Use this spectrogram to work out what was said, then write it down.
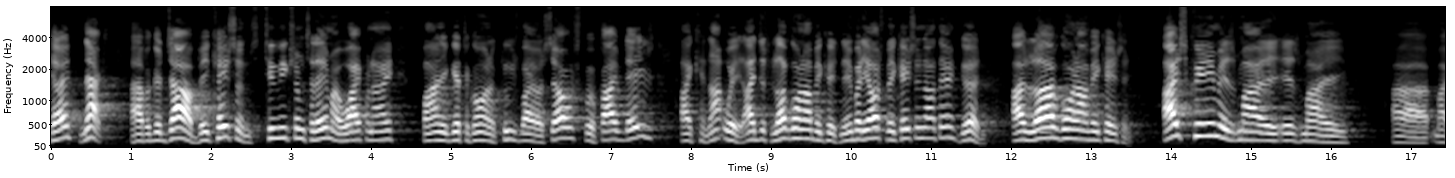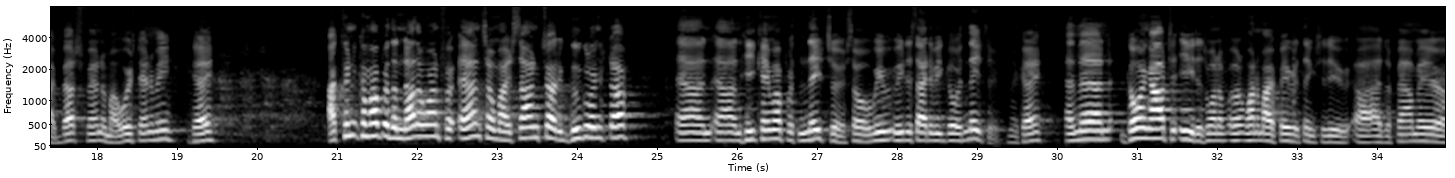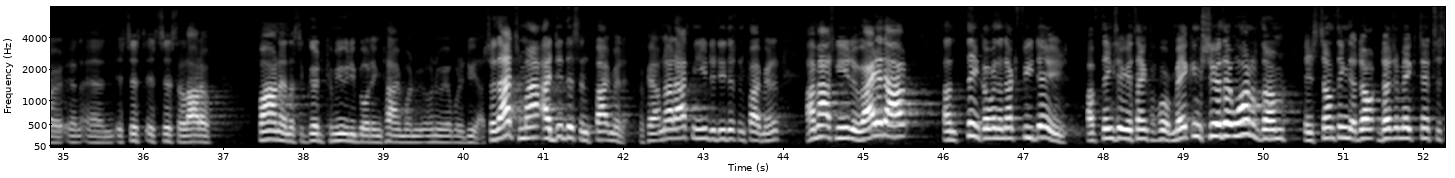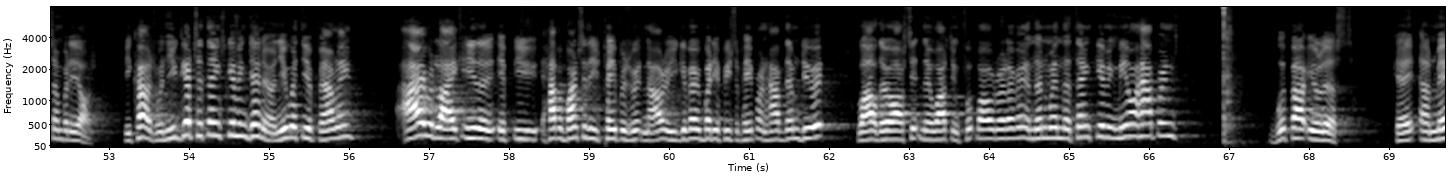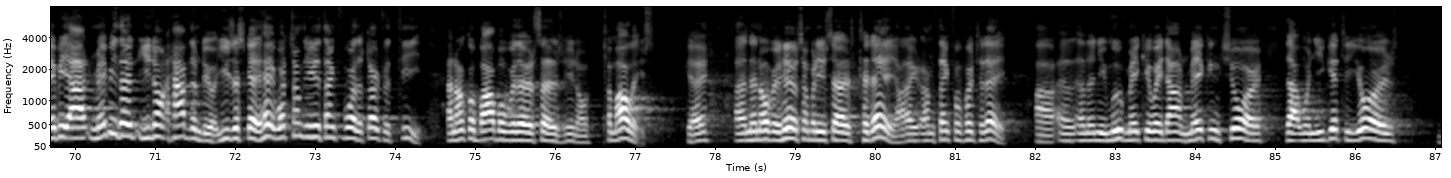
Okay? Next, I have a good job. Vacations. Two weeks from today, my wife and I finally get to go on a cruise by ourselves for five days. I cannot wait. I just love going on vacation. Anybody else vacation out there? Good. I love going on vacation. Ice cream is my is my uh, my best friend and my worst enemy. Okay. I couldn't come up with another one for N, so my son started googling stuff, and and he came up with nature. So we we decided we'd go with nature. Okay. And then going out to eat is one of, one of my favorite things to do uh, as a family, or, and, and it's, just, it's just a lot of fun and it's a good community building time when, we, when we're able to do that. So that's my, I did this in five minutes, okay? I'm not asking you to do this in five minutes. I'm asking you to write it out and think over the next few days of things that you're thankful for, making sure that one of them is something that don't, doesn't make sense to somebody else. Because when you get to Thanksgiving dinner and you're with your family, I would like either if you have a bunch of these papers written out, or you give everybody a piece of paper and have them do it while they're all sitting there watching football or whatever. And then when the Thanksgiving meal happens, whip out your list. Okay? And maybe, maybe you don't have them do it. You just say, hey, what's something you're thankful for that starts with T? And Uncle Bob over there says, you know, tamales. Okay? And then over here, somebody says, today, I, I'm thankful for today. Uh, and, and, then you move, make your way down, making sure that when you get to yours,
